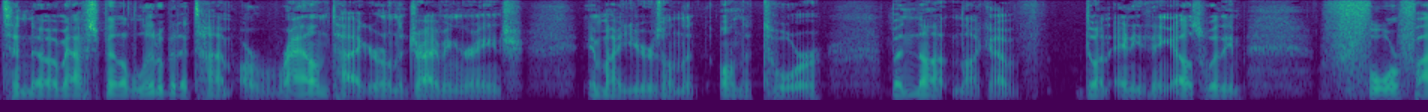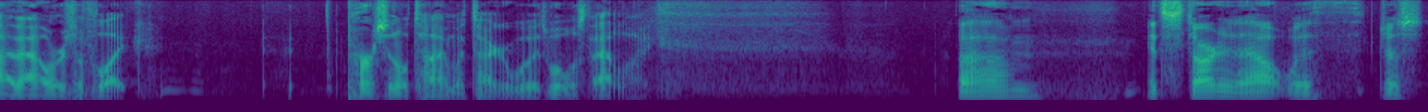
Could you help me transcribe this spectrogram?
to know. I mean, I've spent a little bit of time around Tiger on the driving range in my years on the on the tour, but not like I've done anything else with him. Four or five hours of like personal time with Tiger Woods. What was that like? Um, it started out with just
